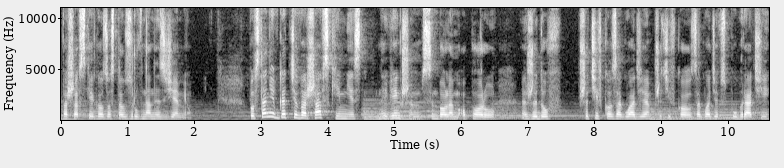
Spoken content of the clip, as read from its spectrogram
warszawskiego został zrównany z ziemią. Powstanie w getcie warszawskim jest największym symbolem oporu Żydów przeciwko zagładzie, przeciwko zagładzie współbraci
